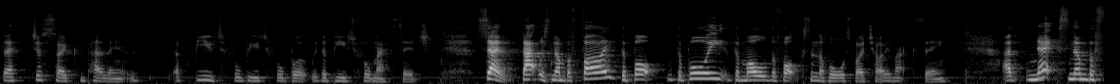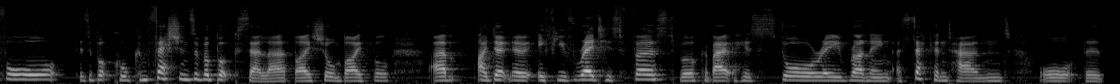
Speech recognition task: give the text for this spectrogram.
they're just so compelling. It was a beautiful, beautiful book with a beautiful message. So that was number five The, Bo- the Boy, the Mole, the Fox, and the Horse by Charlie Mackesy. Um, next, number four is a book called Confessions of a Bookseller by Shaun Bythell. Um, I don't know if you've read his first book about his story running a second-hand or the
